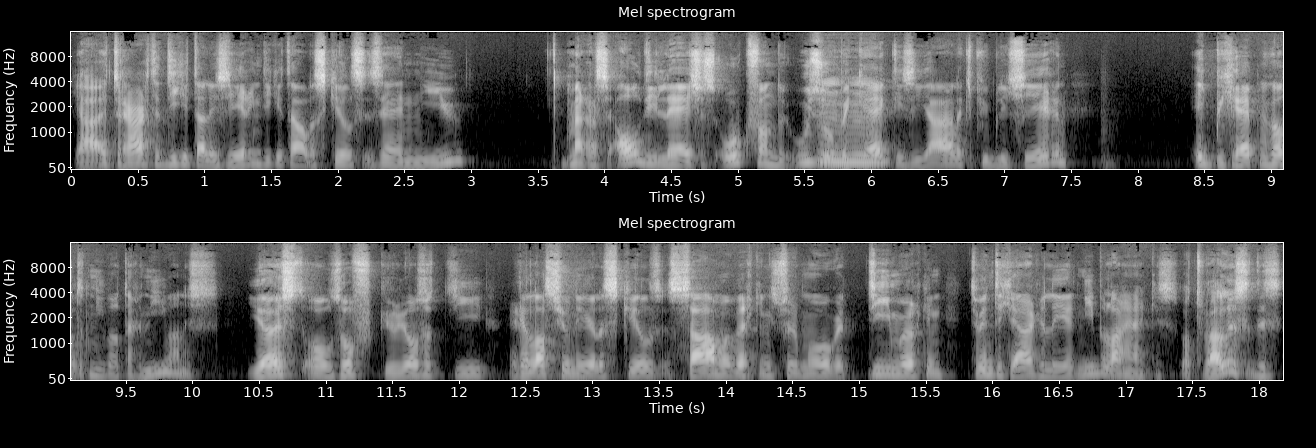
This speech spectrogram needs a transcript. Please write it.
Ja, uiteraard, de digitalisering, digitale skills zijn nieuw. Maar als je al die lijstjes ook van de OESO Mhm. bekijkt, die ze jaarlijks publiceren, ik begrijp nog altijd niet wat daar nieuw aan is. Juist alsof curiosity, relationele skills, samenwerkingsvermogen, teamworking 20 jaar geleden niet belangrijk is. Wat wel is, het, is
